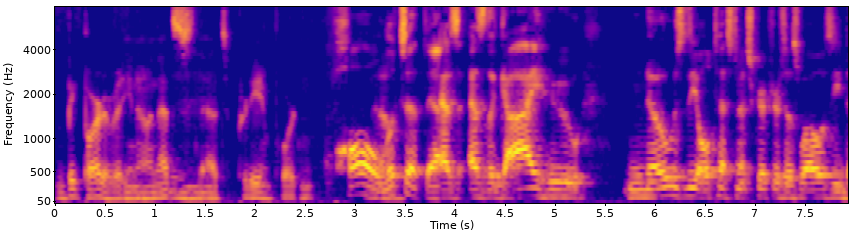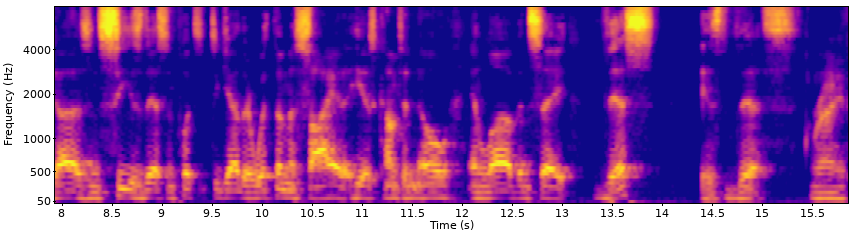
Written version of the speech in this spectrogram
a big part of it, you know, and that's mm-hmm. that's pretty important. Paul Yeah. looks at that as as the guy who knows the Old Testament scriptures as well as he does and sees this and puts it together with the Messiah that he has come to know and love and say, This is this. Right.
